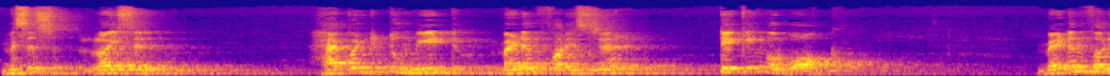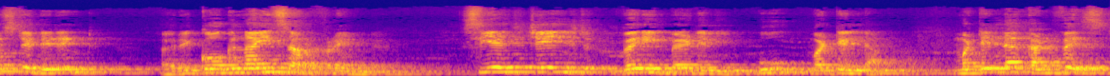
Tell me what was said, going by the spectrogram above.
Mrs. Loisel happened to meet Madame Forrester taking a walk. Madame Forrester didn't recognize her friend. She had changed very badly. Who? Matilda. Matilda confessed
